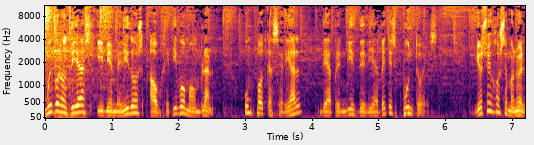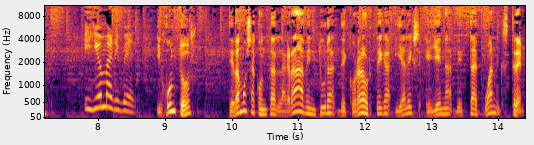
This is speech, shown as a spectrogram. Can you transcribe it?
Muy buenos días y bienvenidos a Objetivo Montblanc, un podcast serial de aprendiz de diabetes.es. Yo soy José Manuel. Y yo Maribel. Y juntos te vamos a contar la gran aventura de Coral Ortega y Alex Ellena de Type 1 Extreme,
